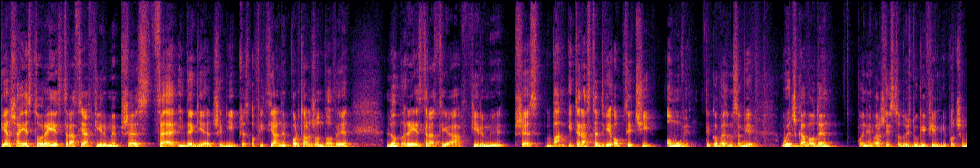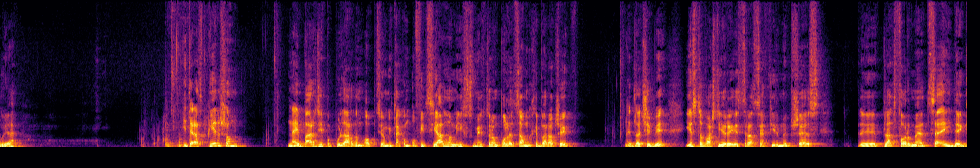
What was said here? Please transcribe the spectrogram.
Pierwsza jest to rejestracja firmy przez CEIDG, czyli przez oficjalny portal rządowy, lub rejestracja firmy przez bank. I teraz te dwie opcje Ci omówię. Tylko wezmę sobie łyczka wody, ponieważ jest to dość długi film i potrzebuję. I teraz pierwszą, najbardziej popularną opcją i taką oficjalną i w sumie, którą polecam chyba raczej dla Ciebie, jest to właśnie rejestracja firmy przez y, platformę CEIDG,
